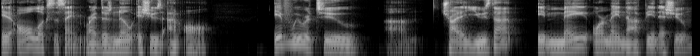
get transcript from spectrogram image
it all looks the same, right? There's no issues at all. If we were to um, try to use that, it may or may not be an issue,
